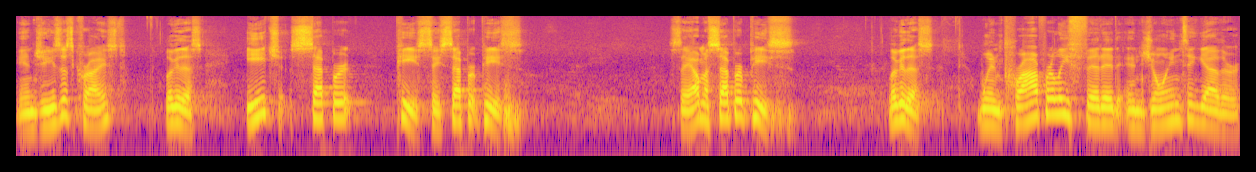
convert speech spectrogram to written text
In Jesus Christ. Look at this. Each separate piece. Say, separate piece. Say, I'm a separate piece. Look at this. When properly fitted and joined together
